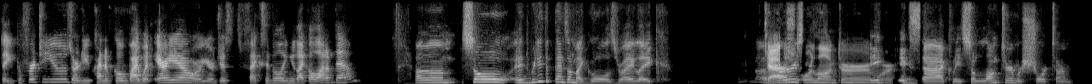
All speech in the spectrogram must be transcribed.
that you prefer to use, or do you kind of go by what area, or you're just flexible and you like a lot of them? Um, so it really depends on my goals, right? Like Cash BRRRRs- or long term or Exactly. So long term or short term.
